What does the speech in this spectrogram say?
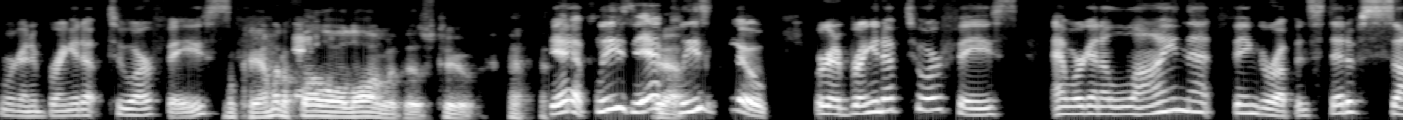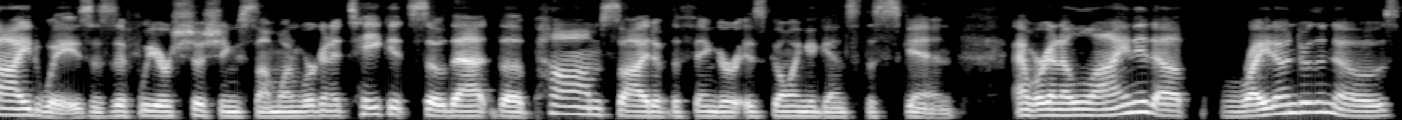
we're going to bring it up to our face. Okay, I'm going to follow and, along with this too. yeah, please. Yeah, yeah, please do. We're going to bring it up to our face and we're going to line that finger up instead of sideways as if we are shushing someone. We're going to take it so that the palm side of the finger is going against the skin. And we're going to line it up right under the nose.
